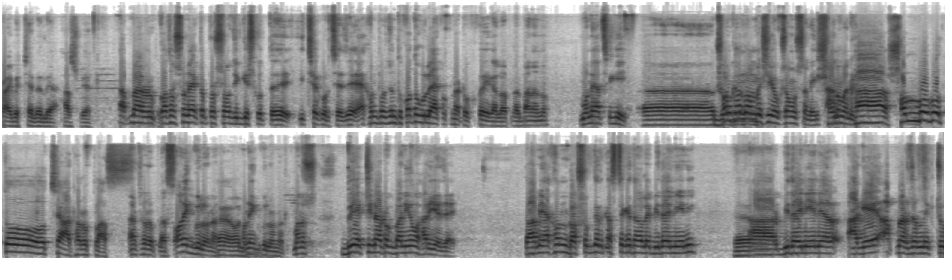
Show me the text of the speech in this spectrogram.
প্রাইভেট চ্যানেলে আসবে আর আপনার কথা শুনে একটা প্রশ্ন জিজ্ঞেস করতে ইচ্ছে করছে যে এখন পর্যন্ত কতগুলো একক নাটক হয়ে গেল আপনার বানানো? মনে আছে কি? সংখ্যা কম বেশি হোক সমস্যা নেই সংখ্যা সম্ভবত হচ্ছে আঠারো প্লাস আঠারো প্লাস অনেকগুলো নাটক হ্যাঁ, অনেকগুলো নাটক। মানুষ দুই একটি নাটক বানিয়েও হারিয়ে যায়। তো আমি এখন দর্শকদের কাছ থেকে তাহলে বিদায় নিয়ে নিই। আর বিদায় নিয়ে নেওয়ার আগে আপনার জন্য একটু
